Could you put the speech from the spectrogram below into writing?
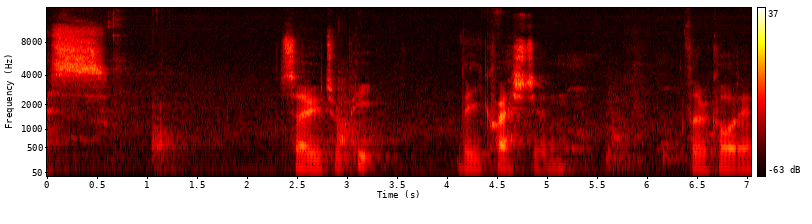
Yes. So to repeat the question for the recording,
